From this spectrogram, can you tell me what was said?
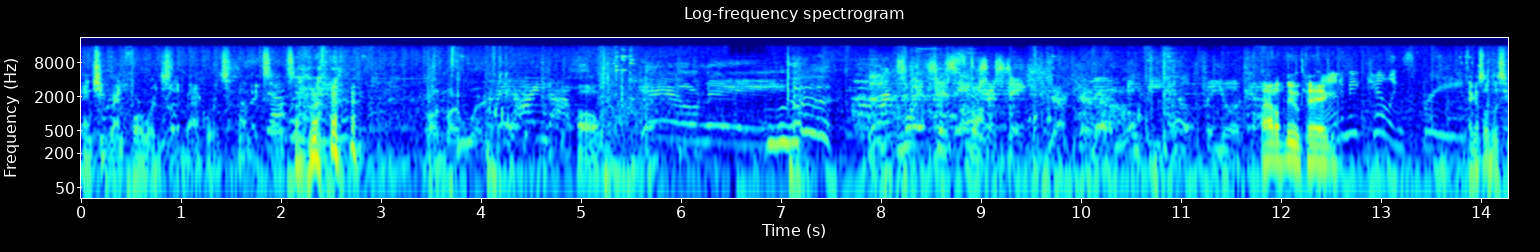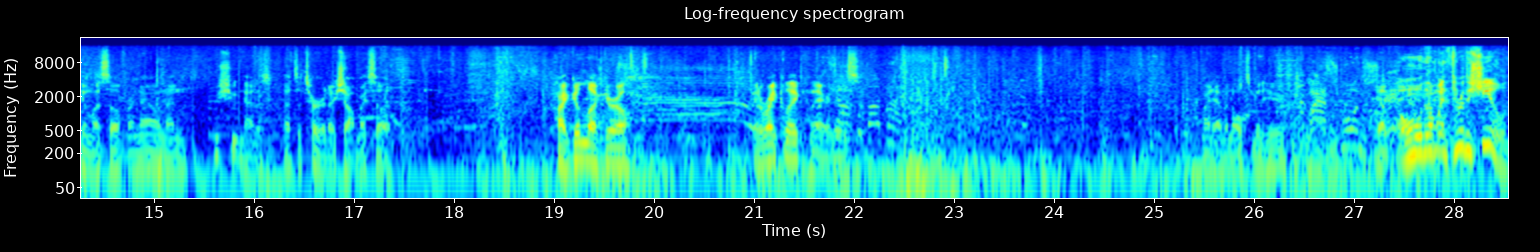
And she ran forward instead of backwards. That makes sense. On my way. Uh oh. That'll do, pig. I guess I'll just heal myself right now and then who's shooting at us? That's a turret. I shot myself. All right, good luck, girl. Get a right click. There it is. Might have an ultimate here. Yep. Oh, that went through the shield.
